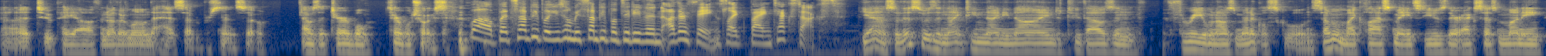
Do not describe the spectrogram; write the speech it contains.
uh, to pay off another loan that has seven percent. So that was a terrible, terrible choice. well, but some people, you told me some people did even other things like buying tech stocks. Yeah. So this was in 1999 to 2003 when I was in medical school, and some of my classmates used their excess money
